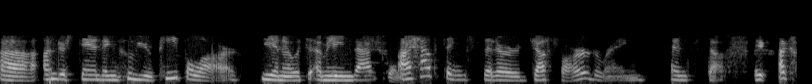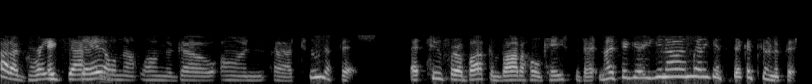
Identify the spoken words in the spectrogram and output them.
uh, understanding who your people are. You know, it's. I mean, Exactly. I have things that are just bartering and stuff. It- I caught a great Exactly. sale not long ago on uh, tuna fish at two for a buck and bought a whole case of it. And I figure, you know, I'm going to get sick of tuna fish,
